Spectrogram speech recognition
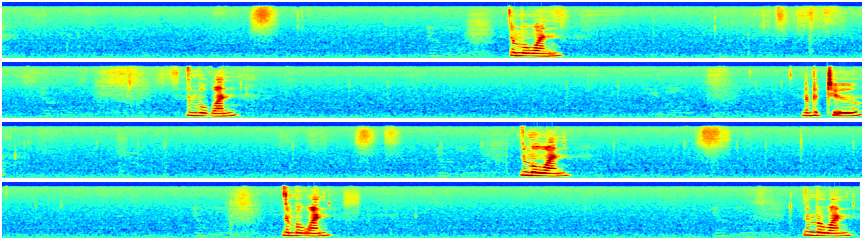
Number one. Number one. Number two. Number one. Number one. Number one.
